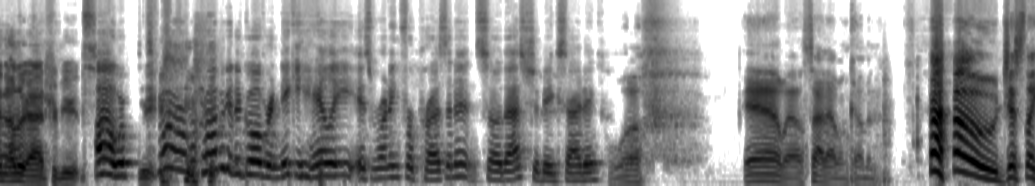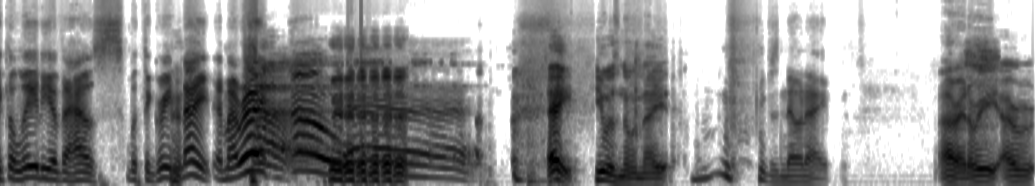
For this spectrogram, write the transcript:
and, uh, other attributes. Oh, we're tomorrow. We're probably gonna go over. Nikki Haley is running for president, so that should be exciting. Woof. Yeah, well, saw that one coming. Oh, just like the lady of the house with the Green Knight. Am I right? Oh, Yeah. hey, he was no knight. he was no knight. All right, are we? Are we-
